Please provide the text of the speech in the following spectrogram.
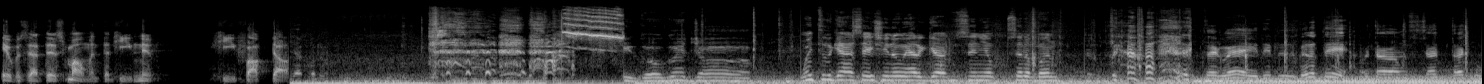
It was at this moment that he knew. He fucked up. You go, good job. Went to the gas station, you know, we had to get some Cinnabon. Cinnabon. Este güey, dile, espérate, ahorita vamos a echar taco.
